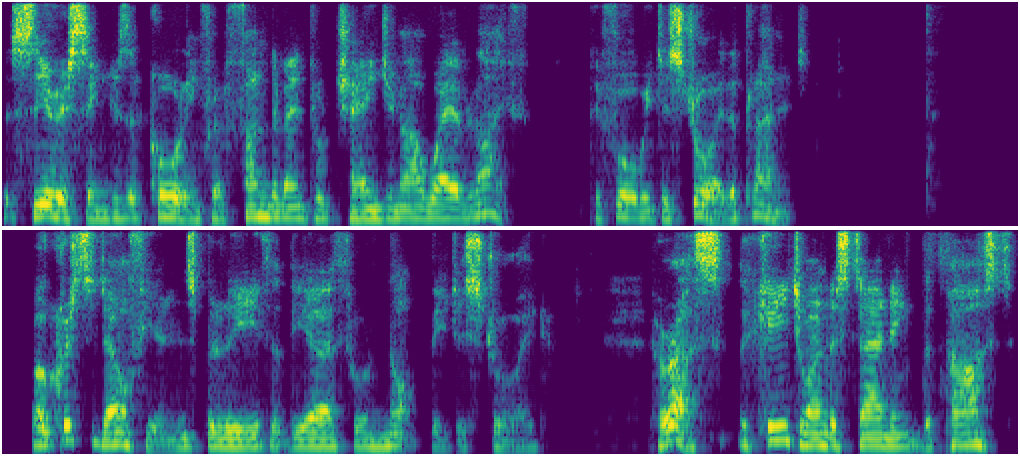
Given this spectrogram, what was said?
that serious thinkers are calling for a fundamental change in our way of life before we destroy the planet. Well, Christadelphians believe that the earth will not be destroyed. For us, the key to understanding the past,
